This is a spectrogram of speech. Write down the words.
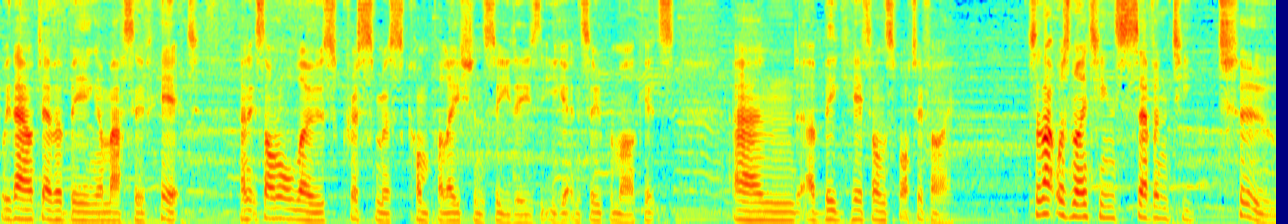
without ever being a massive hit, and it's on all those Christmas compilation CDs that you get in supermarkets and a big hit on Spotify. So that was 1972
